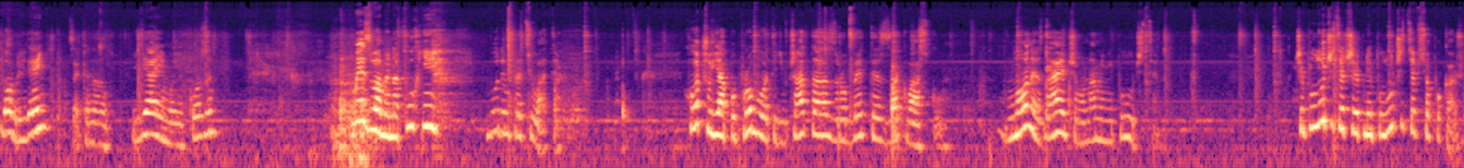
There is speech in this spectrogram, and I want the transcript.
Добрий день, це канал Я і мої кози. Ми з вами на кухні будемо працювати. Хочу я попробувати, дівчата, зробити закваску. Но не знаю, чи вона мені вийде. Чи вийде, чи не вийде, все покажу.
